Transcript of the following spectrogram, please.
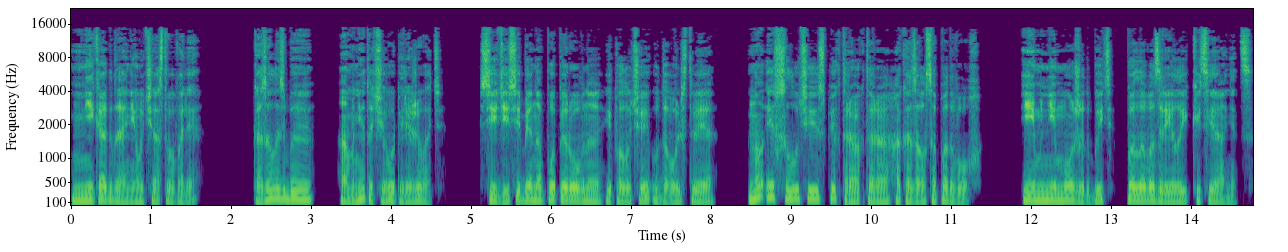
никогда не участвовали. Казалось бы, А мне-то чего переживать? Сиди себе на попе ровно и получай удовольствие. Но и в случае спектрактора оказался подвох. Им не может быть половозрелый котианец.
